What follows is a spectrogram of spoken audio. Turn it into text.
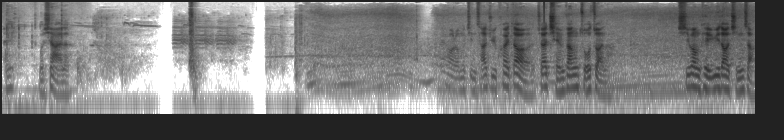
哎，怎么下来了？太好了，我们警察局快到了，就在前方左转了，希望可以遇到警长。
